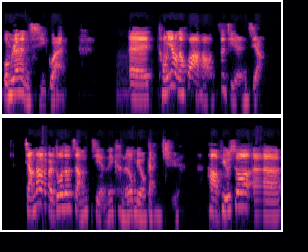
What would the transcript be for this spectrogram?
我们人很奇怪，呃，同样的话哈，自己人讲，讲到耳朵都长茧，你可能都没有感觉。好，比如说呃。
